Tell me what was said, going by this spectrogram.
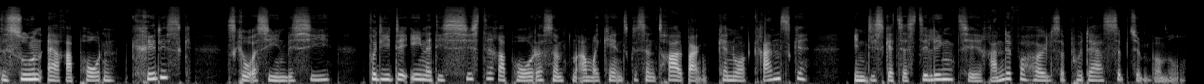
Desuden er rapporten kritisk, skriver CNBC, fordi det er en af de sidste rapporter, som den amerikanske centralbank kan nå at grænske, inden de skal tage stilling til renteforhøjelser på deres septembermøde.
